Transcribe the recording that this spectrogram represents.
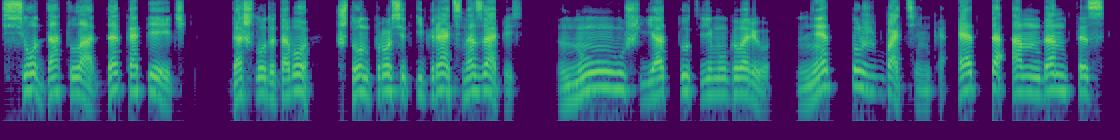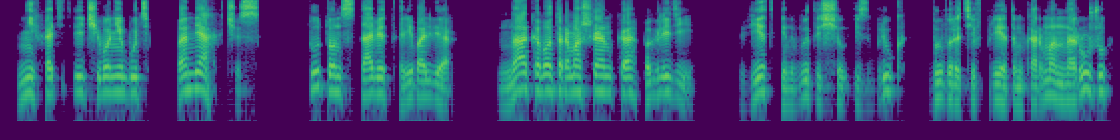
Все дотла, до копеечки. Дошло до того, что он просит играть на запись. Ну уж я тут ему говорю. Нет уж, батенька, это андантес, не хотите ли чего-нибудь помягче-с? Тут он ставит револьвер. На кого Ромашенко, погляди. Веткин вытащил из брюк, выворотив при этом карман наружу,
